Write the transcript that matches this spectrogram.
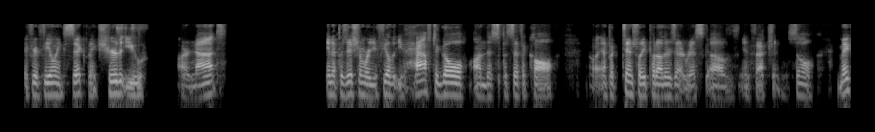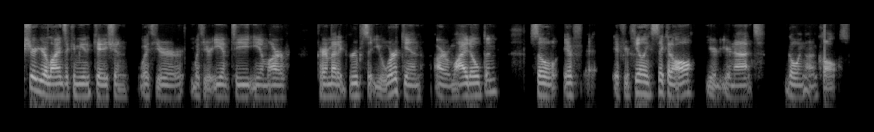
if you're feeling sick, make sure that you are not in a position where you feel that you have to go on this specific call and potentially put others at risk of infection. So make sure your lines of communication with your with your EMT, EMR, paramedic groups that you work in are wide open. So if if you're feeling sick at all, you're you're not going on calls.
